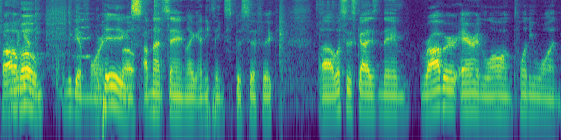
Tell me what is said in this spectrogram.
12, let me, get, let me get more Pigs. info. I'm not saying like anything specific. Uh, what's this guy's name? Robert Aaron Long, 21.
